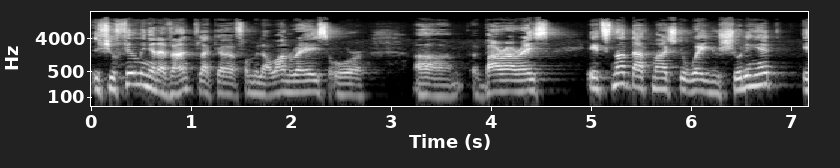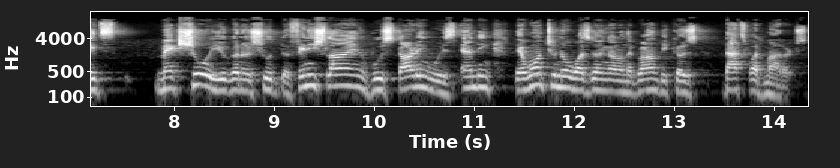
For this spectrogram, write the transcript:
if you're filming an event like a Formula One race or um, a Baja race, it's not that much the way you're shooting it. It's make sure you're going to shoot the finish line, who's starting, who is ending. They want to know what's going on on the ground because that's what matters.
